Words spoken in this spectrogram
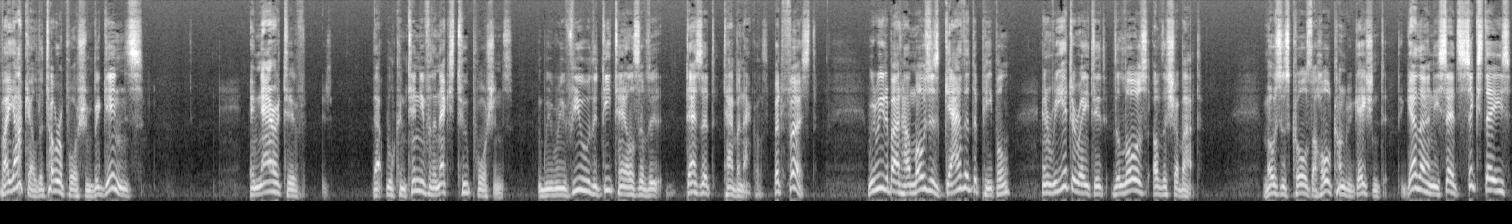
Vayakel, the Torah portion, begins a narrative that will continue for the next two portions. We review the details of the desert tabernacles. But first, we read about how Moses gathered the people and reiterated the laws of the Shabbat. Moses calls the whole congregation t- together and he said, Six days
